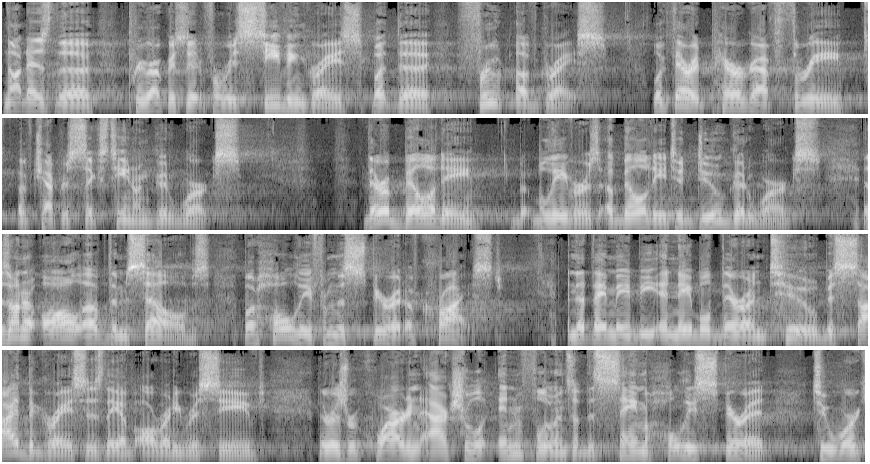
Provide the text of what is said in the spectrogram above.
not as the prerequisite for receiving grace, but the fruit of grace. Look there at paragraph 3 of chapter 16 on good works. Their ability, believers' ability to do good works, is not at all of themselves, but wholly from the Spirit of Christ, and that they may be enabled thereunto, beside the graces they have already received, there is required an actual influence of the same Holy Spirit to work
